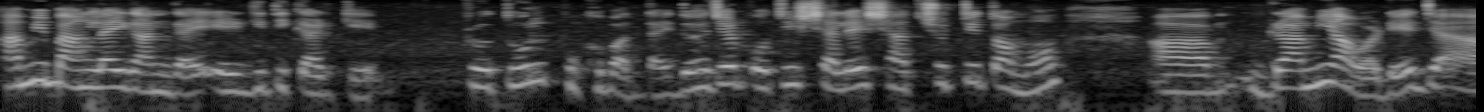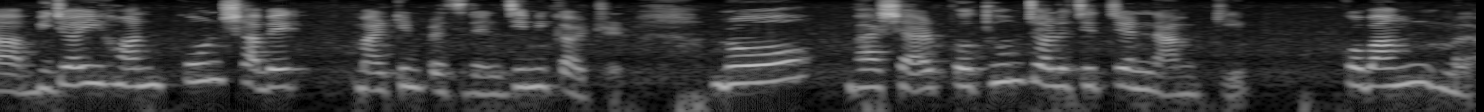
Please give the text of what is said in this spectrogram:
আমি বাংলায় গান গাই, এর গীতিকারকে প্রতুল মুখোপাধ্যায়। দু হাজার পঁচিশ সালের সাতষট্টিতম গ্রামি অ্যাওয়ার্ডে যা, বিজয়ী হন কোন সাবেক মার্কিন প্রেসিডেন্ট জিমি কার্টার? ম্রো ভাষার প্রথম চলচ্চিত্রের নাম কি? কোবাংলা।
